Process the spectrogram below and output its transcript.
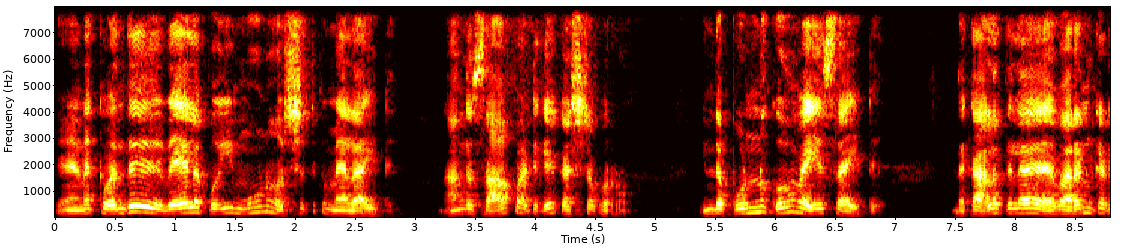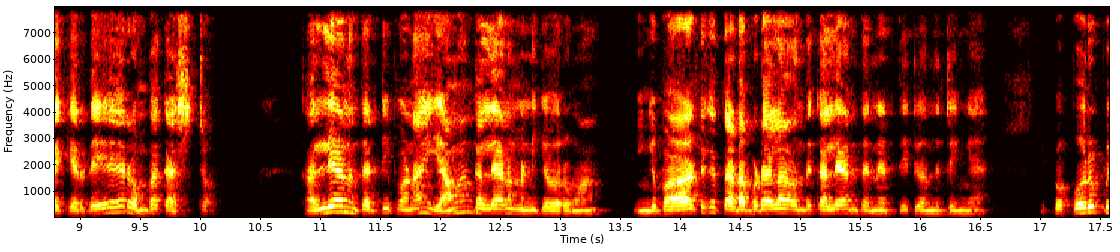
எனக்கு வந்து வேலை போய் மூணு வருஷத்துக்கு மேலே ஆயிட்டு. நாங்கள் சாப்பாட்டுக்கே கஷ்டப்படுறோம். இந்த பொண்ணுக்கும் வயசாயிட்டு. இந்த காலத்தில் வரன் கிடைக்கிறதே ரொம்ப கஷ்டம். கல்யாணம் தட்டி போனால் எவன் கல்யாணம் பண்ணிக்க வருவான்? நீங்கள் பாட்டுக்கு தடப்படலாம் வந்து கல்யாணத்தை நிறுத்திட்டு வந்துட்டீங்க. இப்போ பொறுப்பு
